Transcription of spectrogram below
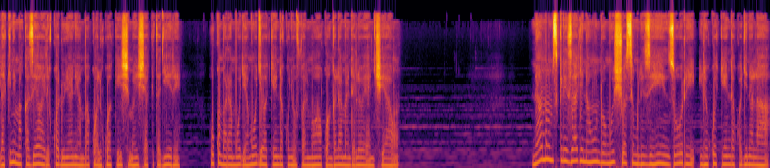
lakini makazi yao yalikuwa duniani ambako walikuwa wakiishi maisha ya kitajiri, huku mara moja moja wakienda kwenye ufalme wao kuangalia maendeleo ya nchi yao. Naam msikilizaji, na huu ndio mwisho wa simulizi hii nzuri iliyokuwa ikienda kwa jina la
